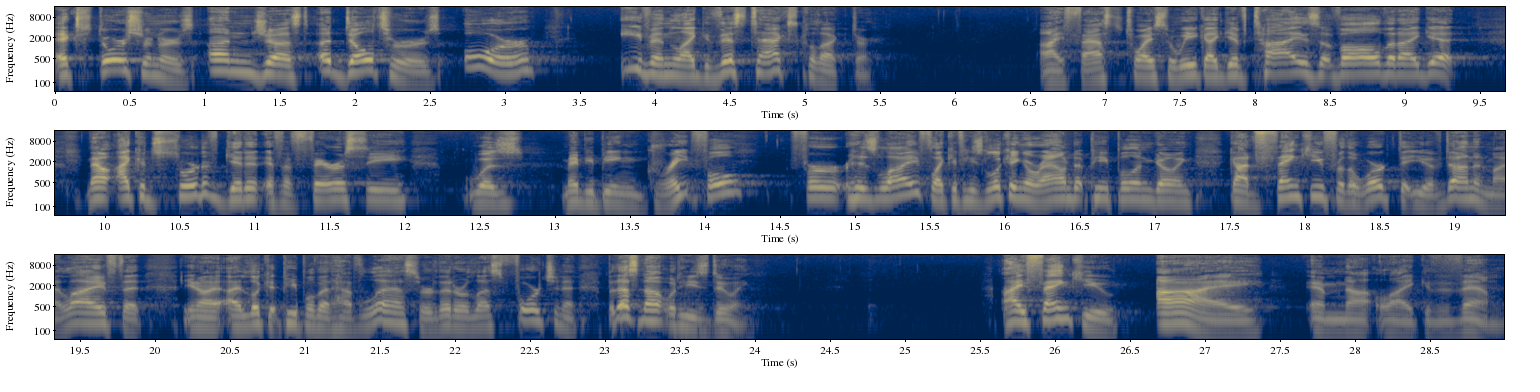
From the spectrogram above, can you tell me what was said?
extortioners, unjust, adulterers, or even like this tax collector. I fast twice a week, I give tithes of all that I get. Now, I could sort of get it if a Pharisee was maybe being grateful for his life like if he's looking around at people and going god thank you for the work that you have done in my life that you know I, I, look at people that have less or that are less fortunate. But that's not what he's doing. I thank you. I am not like them.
